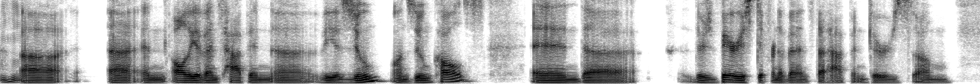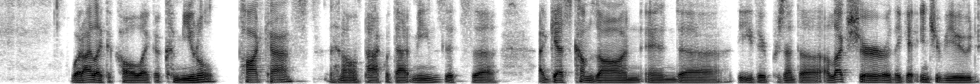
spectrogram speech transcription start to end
Mm-hmm. mm-hmm. Uh, uh, and all the events happen uh, via Zoom on Zoom calls. And uh, there's various different events that happen. There's um, what I like to call like a communal podcast, and I'll unpack what that means. It's uh, a guest comes on and uh, they either present a, a, lecture or they get interviewed,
